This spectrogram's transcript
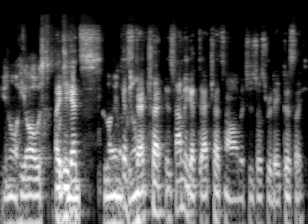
you know, he always like he gets, lineup, gets you know? death threat. His family get death threats and all, which is just ridiculous. Like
